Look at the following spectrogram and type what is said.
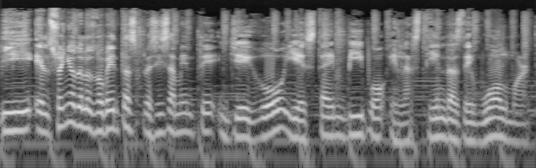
Y el sueño de los noventas precisamente llegó y está en vivo en las tiendas de Walmart.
